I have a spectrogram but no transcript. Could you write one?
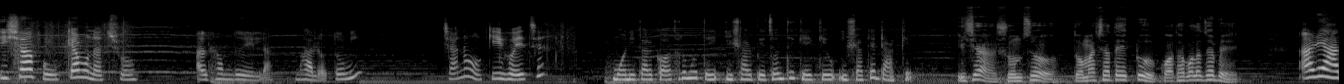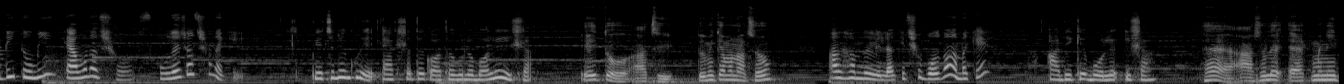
ঈশা আপু কেমন আছো? আলহামদুলিল্লাহ। ভালো তুমি? জানো কি হয়েছে? মনিকার কথার মধ্যেই ঈশার পেছন থেকে কেউ ঈশাকে ডাকে। ঈশা শুনছো? তোমার সাথে একটু কথা বলা যাবে? আরে আদি তুমি কেমন আছো? স্কুলে যাচ্ছ নাকি? পেছনে ঘুরে একসাথে কথাগুলো বলে ঈশা। এই তো আছি। তুমি কেমন আছো? আলহামদুলিল্লাহ কিছু বলব আমাকে? আদিকে বলে ঈশা। হ্যাঁ আসলে এক মিনিট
